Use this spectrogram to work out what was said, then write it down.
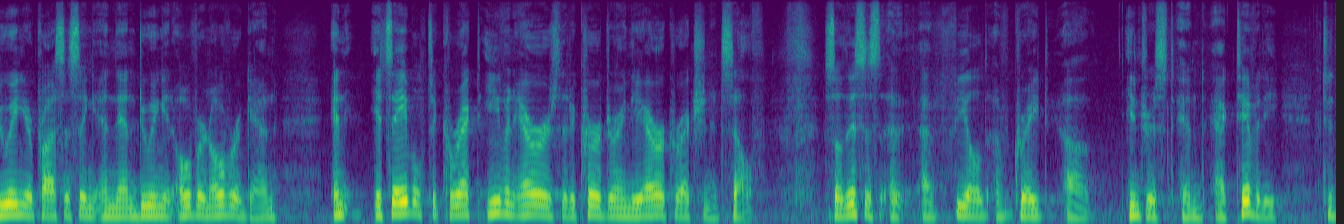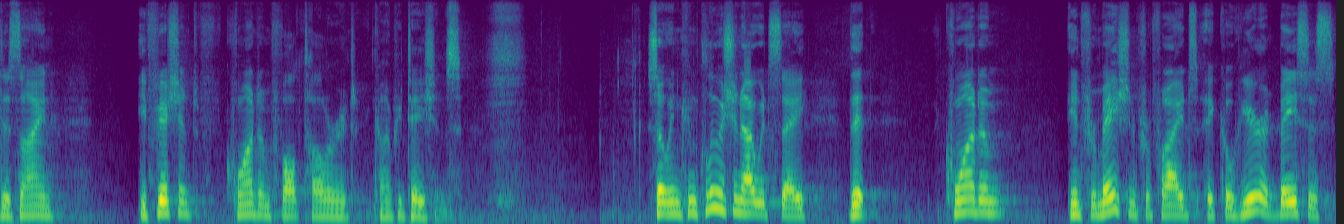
doing your processing and then doing it over and over again. And it's able to correct even errors that occur during the error correction itself. So this is a, a field of great uh, interest and activity to design efficient quantum fault tolerant computations. So in conclusion, I would say that quantum information provides a coherent basis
